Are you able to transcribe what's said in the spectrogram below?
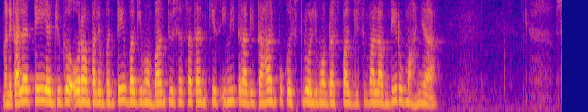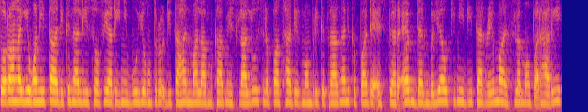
Manakala T yang juga orang paling penting bagi membantu siasatan kes ini telah ditahan pukul 10.15 pagi semalam di rumahnya. Seorang lagi wanita dikenali Sofia Rini Buyong turut ditahan malam Khamis lalu selepas hadir memberi keterangan kepada SPRM dan beliau kini ditahan reman selama empat hari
